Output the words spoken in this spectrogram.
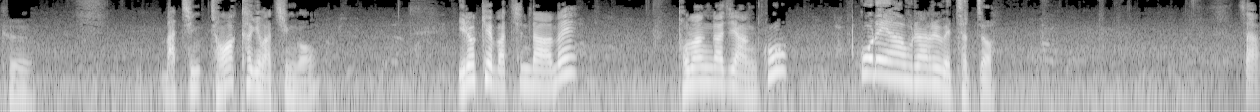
그 마친 정확하게 맞힌 거 이렇게 맞힌 다음에 도망가지 않고 꼬레아우라를 외쳤죠. 자,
